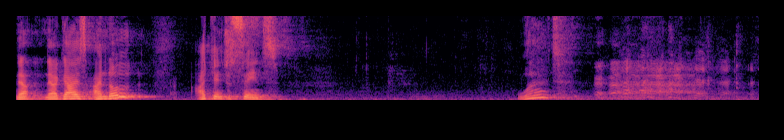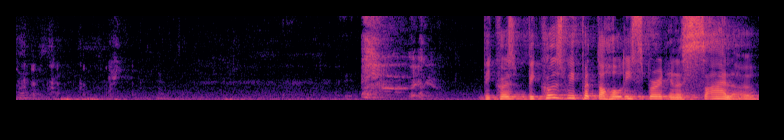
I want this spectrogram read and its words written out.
Now, now, guys, I know I can just sense. What? Because, because we put the Holy Spirit in a silo,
